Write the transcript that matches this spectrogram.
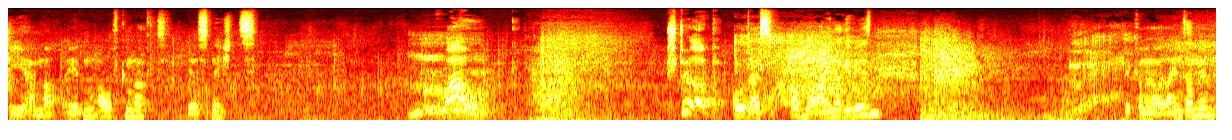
Die haben wir eben aufgemacht. Hier ist nichts. Wow! Stirb! Oh, da ist auch noch einer gewesen. Hier kann man noch was einsammeln.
